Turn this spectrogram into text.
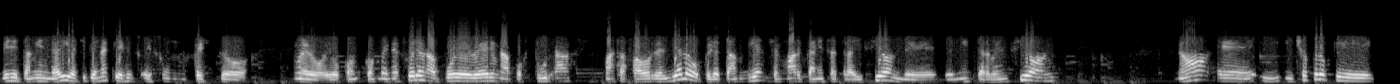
viene también de ahí, así que no es que es, un gesto nuevo, digo, con, Venezuela uno puede ver una postura más a favor del diálogo, pero también se enmarca en esa tradición de, de una intervención, ¿no? Eh, y, yo creo que,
